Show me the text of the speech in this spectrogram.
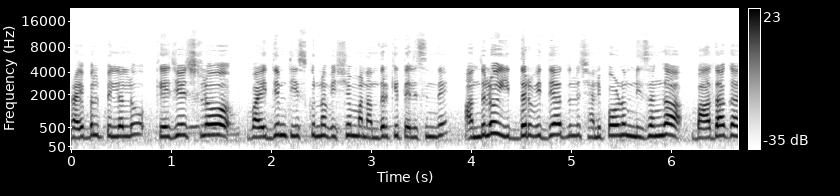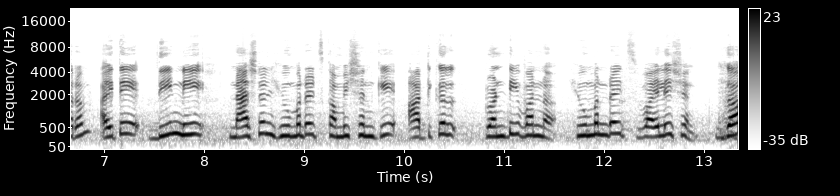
ట్రైబల్ పిల్లలు కేజీహెచ్లో వైద్యం తీసుకున్న విషయం మనందరికీ తెలిసిందే. అందులో ఇద్దరు విద్యార్థులు చనిపోవడం నిజంగా బాధాకరం. అయితే దీన్ని నేషనల్ హ్యూమన్ రైట్స్ కమిషన్కి article twenty one human rights వైలేషన్గా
